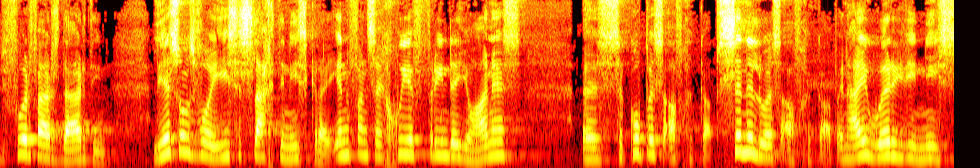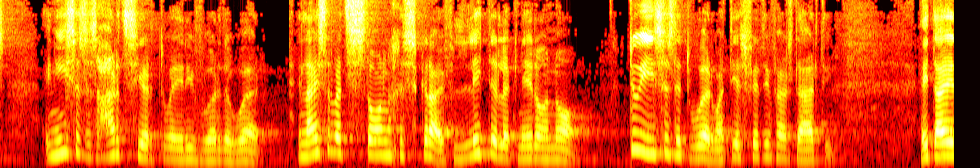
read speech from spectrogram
voor vers 13, lees ons waar Jesus slegte nuus kry. Een van sy goeie vriende Johannes is se kop is afgekap, sinneloos afgekap en hy hoor hierdie nuus en Jesus is hartseer toe hy hierdie woorde hoor. En luister wat staan geskryf letterlik net daarna. Toe Jesus dit hoor, Matteus 14 vers 13, het hy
